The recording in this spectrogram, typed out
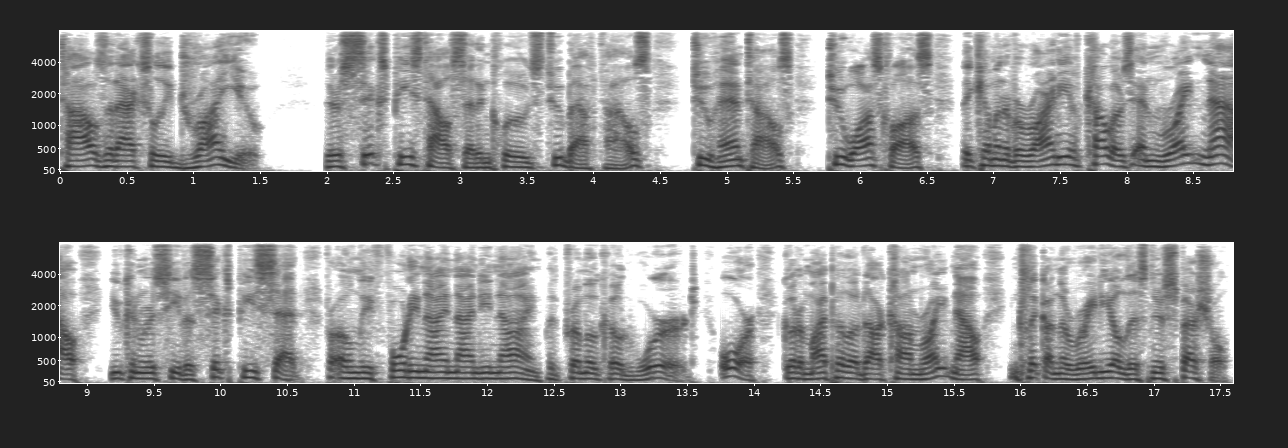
Towels that actually dry you. Their six piece towel set includes two bath towels, two hand towels, two washcloths. They come in a variety of colors, and right now you can receive a six piece set for only $49.99 with promo code WORD. Or go to mypillow.com right now and click on the radio listener special.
